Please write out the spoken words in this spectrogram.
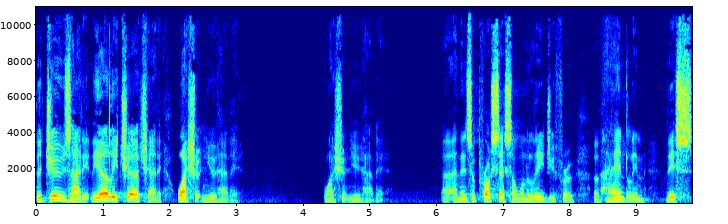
The Jews had it, the early church had it. Why shouldn't you have it? Why shouldn't you have it? And there's a process I want to lead you through of handling this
